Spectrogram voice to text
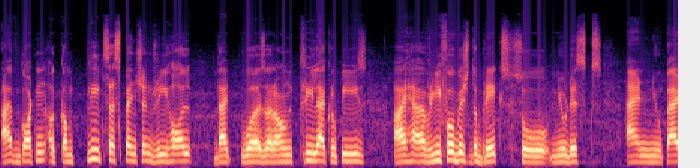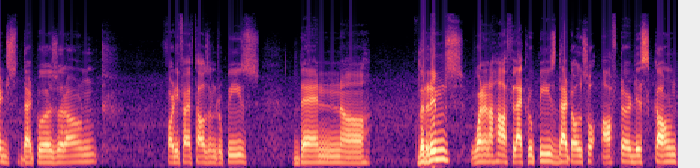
I've gotten a complete suspension rehaul that was around 3 lakh rupees. I have refurbished the brakes, so new discs and new pads that was around 45,000 rupees. Then uh, the rims, one and a half lakh rupees, that also after discount.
